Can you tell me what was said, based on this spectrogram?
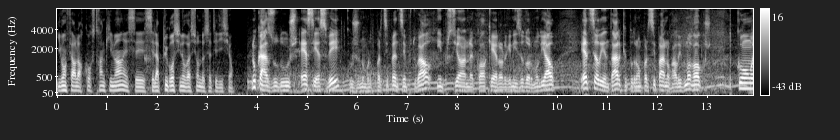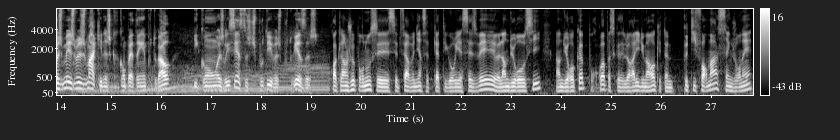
ils vont faire leur course tranquillement et c'est la plus grosse innovation de cette édition. No caso dos SSV, cujo número de participantes em Portugal impressiona qualquer organizador mundial, é de salientar que poderão participar no Rally de Marrocos com as mesmas máquinas que competem em Portugal e com as licenças desportivas portuguesas. Je crois que l'enjeu pour nous, c'est de faire venir cette catégorie SSV, euh, l'enduro aussi, l'Enduro Cup. Pourquoi? Parce que le rallye du Maroc est un petit format, 5 journées,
